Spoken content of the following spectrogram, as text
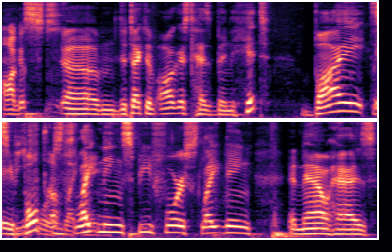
August. um, Detective August has been hit by a bolt of lightning. lightning, Speed Force lightning, and now has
